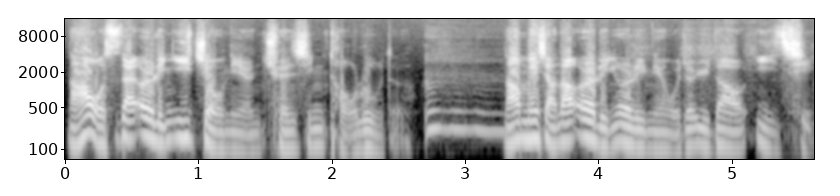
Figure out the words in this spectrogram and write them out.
然后我是在二零一九年全心投入的，嗯然后没想到二零二零年我就遇到疫情，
